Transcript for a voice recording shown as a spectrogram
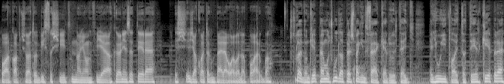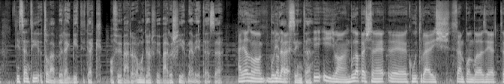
parkkapcsolatot biztosít, nagyon figyel a környezetére, és gyakorlatilag beleolvad a parkba. Tulajdonképpen most Budapest megint felkerült egy, egy új fajta térképre, hiszen ti tovább öregbítitek a főváros, a magyar főváros hírnevét ezzel. Hát én azt gondolom, Budapest... Világszinten. Így van. Budapesten kulturális szempontból azért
